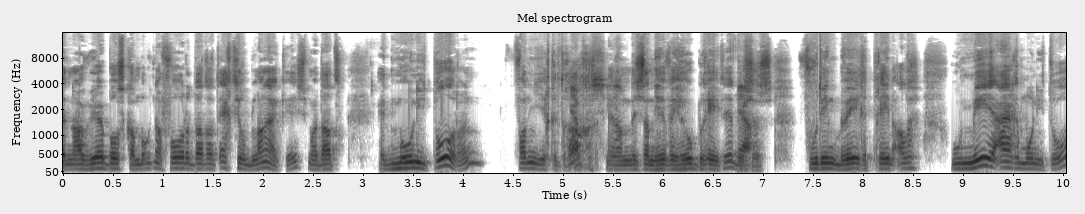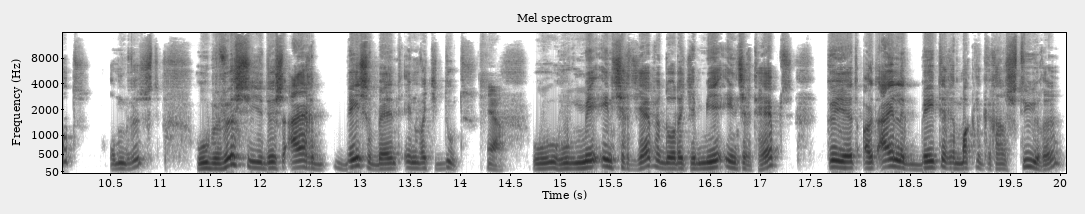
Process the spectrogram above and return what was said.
uh, nou wearables kwam ook naar voren dat het echt heel belangrijk is, maar dat het monitoren van je gedrag, ja, en dan is dan heel veel heel breed, hè? dus, ja. dus voeding, bewegen, trainen, alles. Hoe meer je eigenlijk monitort, onbewust, hoe bewuster je dus eigenlijk bezig bent in wat je doet. Ja. Hoe, hoe meer inzicht je hebt, en doordat je meer inzicht hebt, kun je het uiteindelijk beter en makkelijker gaan sturen.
